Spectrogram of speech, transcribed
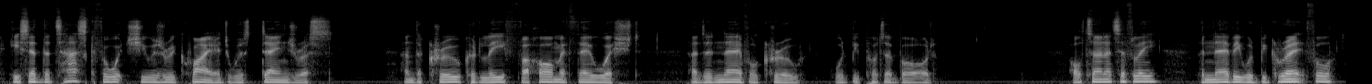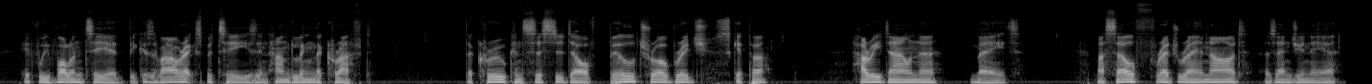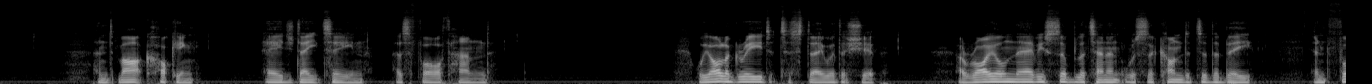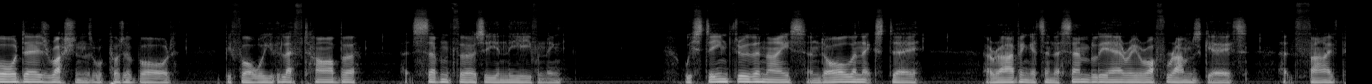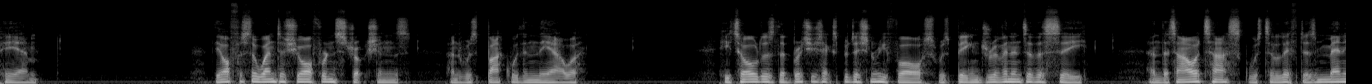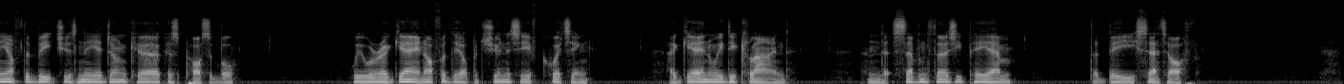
He said the task for which she was required was dangerous, and the crew could leave for home if they wished, and a naval crew would be put aboard. Alternatively, the Navy would be grateful if we volunteered because of our expertise in handling the craft. The crew consisted of Bill Trowbridge, skipper, Harry Downer, mate, myself, Fred Reynard, as engineer, and Mark Hocking, aged 18, as fourth hand. We all agreed to stay with the ship. A Royal Navy sub lieutenant was seconded to the Bee and four days' rations were put aboard before we left harbour at 7.30 in the evening. We steamed through the night and all the next day, arriving at an assembly area off Ramsgate at 5 p.m. The officer went ashore for instructions and was back within the hour. He told us the British Expeditionary Force was being driven into the sea and that our task was to lift as many off the beaches near Dunkirk as possible we were again offered the opportunity of quitting. Again we declined, and at 7:30 p.m. the Bee set off.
